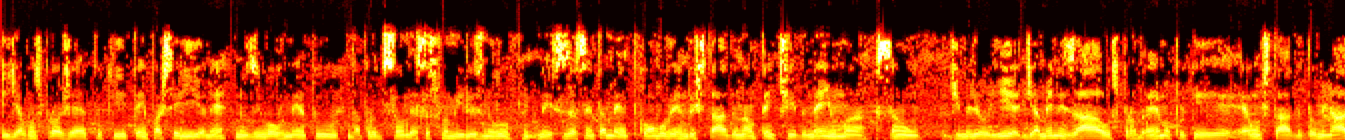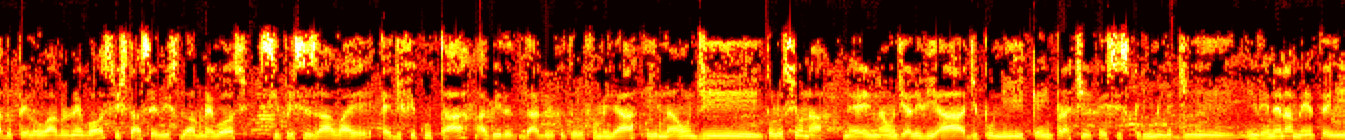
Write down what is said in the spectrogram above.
E de alguns projetos que têm parceria né, no desenvolvimento da produção dessas famílias no, nesses assentamentos. Com o governo do estado não tem tido nenhuma ação de melhoria, de amenizar os problemas, porque é um estado dominado pelo agronegócio, está a serviço do agronegócio. Se precisar, vai é dificultar a vida da agricultura familiar e não de solucionar, né, e não de aliviar, de punir quem pratica esses crimes né, de envenenamento aí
